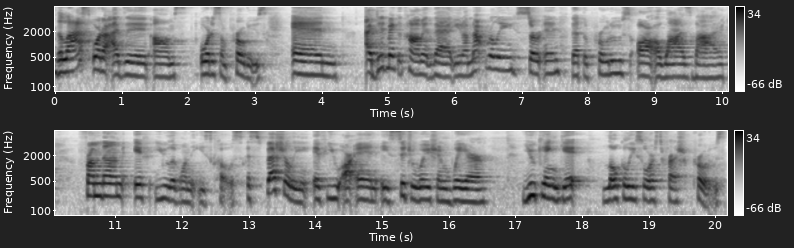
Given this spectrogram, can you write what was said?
the last order I did um, order some produce. And I did make a comment that you know I'm not really certain that the produce are a wise buy from them if you live on the East Coast, especially if you are in a situation where you can get locally sourced fresh produce.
